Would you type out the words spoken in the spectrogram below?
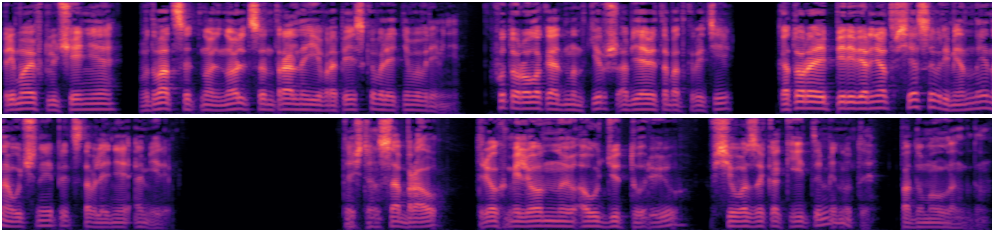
прямое включение в 20.00 центральноевропейского летнего времени. Футуролог Эдмонд Кирш объявит об открытии, которое перевернет все современные научные представления о мире. То есть он собрал трехмиллионную аудиторию всего за какие-то минуты, подумал Лэнгдон.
